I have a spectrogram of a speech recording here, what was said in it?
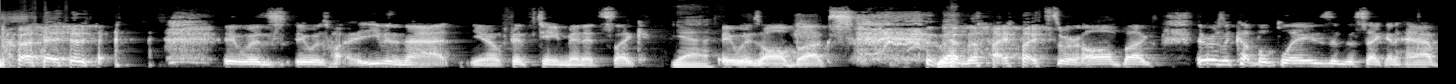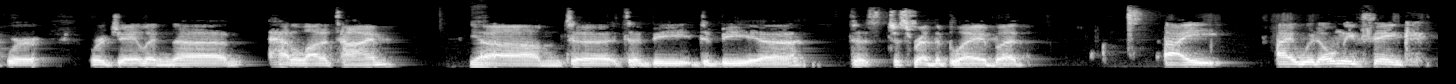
but it was it was hard. even that you know 15 minutes like Yeah, it was all Bucs. Yep. the highlights were all Bucs. There was a couple plays in the second half where where Jalen uh, had a lot of time yeah, um, to to be to be uh, to to spread the play, but I I would only think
